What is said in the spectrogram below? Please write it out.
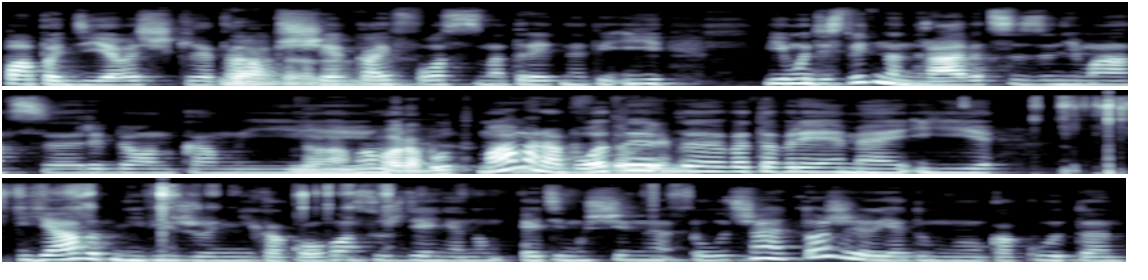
папа девочки, это да, вообще да, да, кайфос да. смотреть на это. И ему действительно нравится заниматься ребенком. И... Да, мама работает. Мама работает в это, время. в это время, и я вот не вижу никакого осуждения, но эти мужчины получают тоже, я думаю, какую-то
